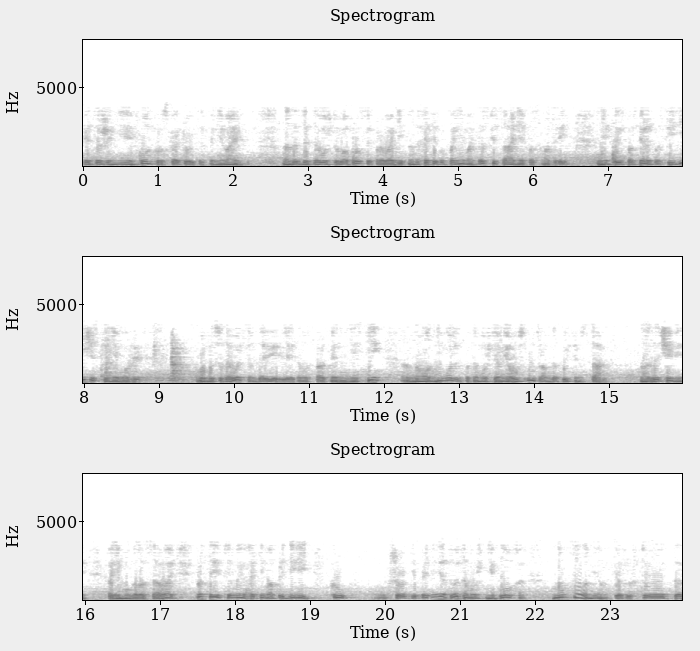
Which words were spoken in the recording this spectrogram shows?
Это же не конкурс какой-то, понимаете? Надо для того, чтобы вопросы проводить, надо хотя бы понимать, расписание посмотреть. Некоторые спортсмены это физически не могут. Мы бы с удовольствием доверили этому спортсмену нести, но он не может, потому что у него утром, допустим, старт. Ну зачем по нему голосовать? Просто если мы хотим определить круг широких претендентов, это может неплохо. Но в целом я вам скажу, что это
